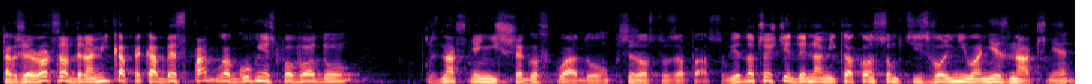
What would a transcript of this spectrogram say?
Także roczna dynamika PKB spadła głównie z powodu znacznie niższego wkładu przyrostu zapasów. Jednocześnie dynamika konsumpcji zwolniła nieznacznie,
